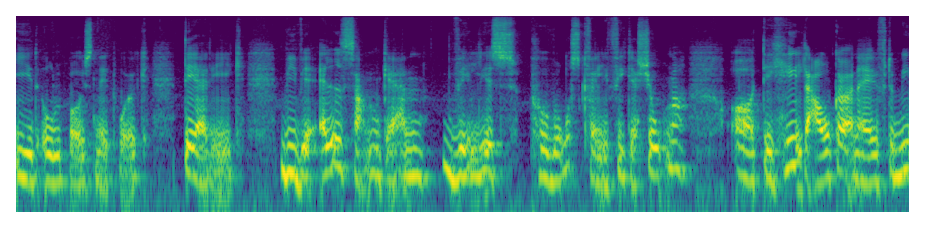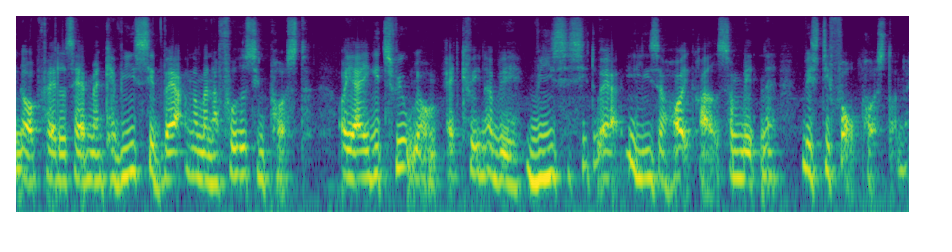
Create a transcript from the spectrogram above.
i et old boys network. Det er det ikke. Vi vil alle sammen gerne vælges på vores kvalifikationer, og det helt afgørende er efter min opfattelse, at man kan vise sit værd, når man har fået sin post. Og jeg er ikke i tvivl om, at kvinder vil vise sit værd i lige så høj grad som mændene, hvis de får posterne.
